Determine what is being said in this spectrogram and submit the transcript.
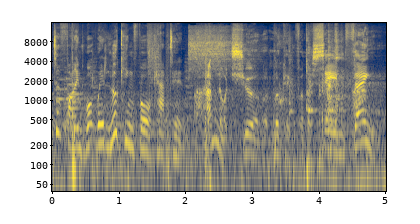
to find what we're looking for, Captain. I'm not sure we're looking for the same thing.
